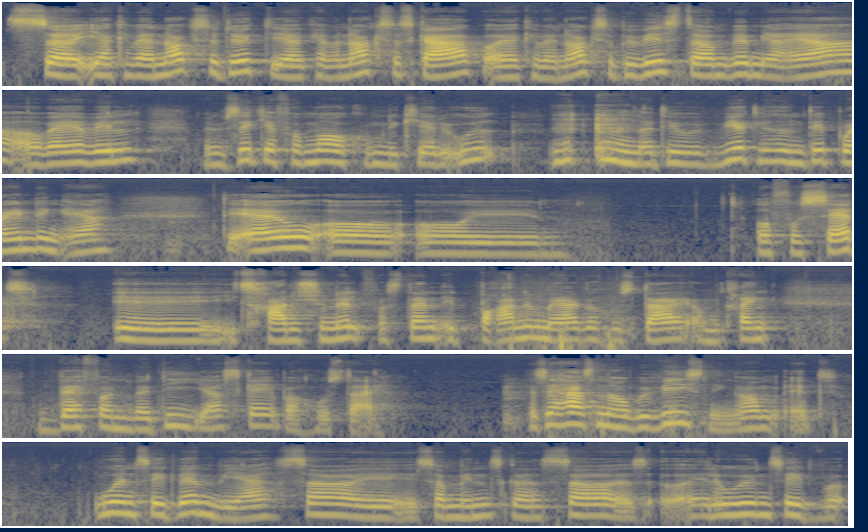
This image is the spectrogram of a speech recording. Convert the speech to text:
Så jeg kan være nok så dygtig, jeg kan være nok så skarp, og jeg kan være nok så bevidst om, hvem jeg er og hvad jeg vil. Men hvis ikke jeg formår at kommunikere det ud, og det er jo i virkeligheden det, branding er, det er jo at, at, øh, at få sat øh, i traditionel forstand et brændemærke hos dig omkring, hvad for en værdi jeg skaber hos dig. Altså jeg har sådan en overbevisning om, at uanset hvem vi er så, øh, som mennesker, så, eller uanset hvor,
